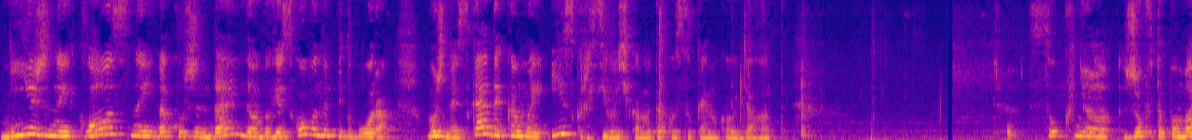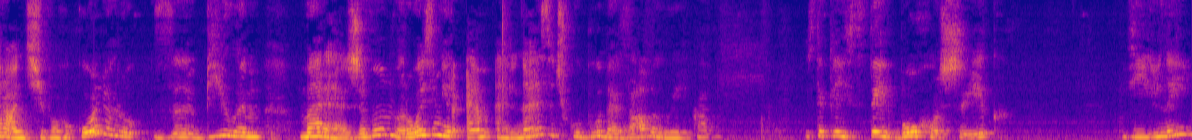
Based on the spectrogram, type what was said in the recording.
Ніжний, класний на кожен день, не обов'язково на підборах. Можна і з кедиками, і з кросівочками таку сукенку одягати. Сукня жовто-помаранчевого кольору з білим мереживом, розмір МЛ. На есочку буде завелика. Ось такий стиль бохо-шик, вільний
